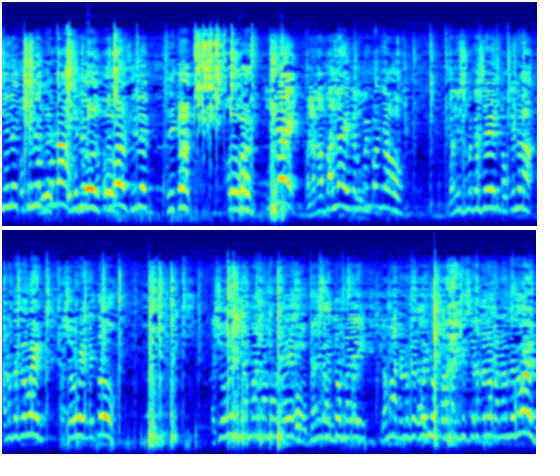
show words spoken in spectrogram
Silip! Silip! Muna! Silip! Oh! Silip! Trikat! Oh! Bang! Hindi! Wala nga bala eh. Nag-pinball ka oh. Baris magasin. Okay na. Anong gagawin? Assuming ito. Assuming naman na mo eh. Oh, ganito ito may laman. Anong gagawin mo para ma-engage ka ng kalaban? Anong gagawin?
